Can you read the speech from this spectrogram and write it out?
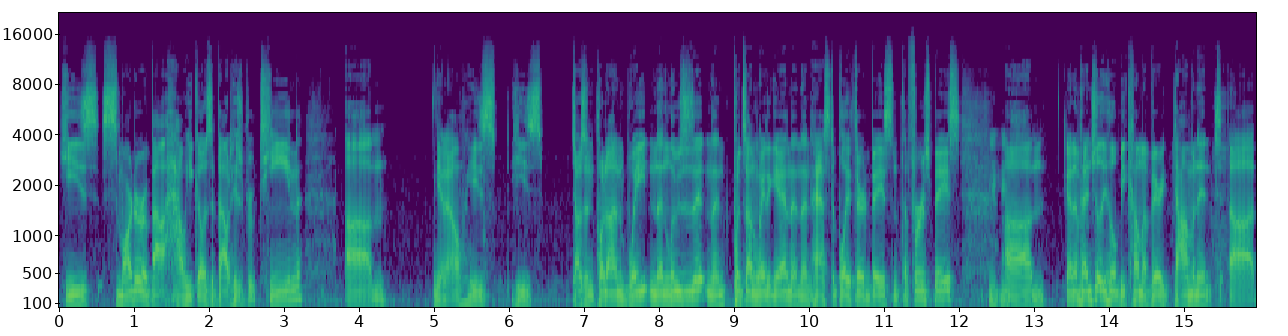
He's smarter about how he goes about his routine. Um, you know, he's he's doesn't put on weight and then loses it and then puts on weight again and then has to play third base and the first base. Um, and eventually he'll become a very dominant, uh,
